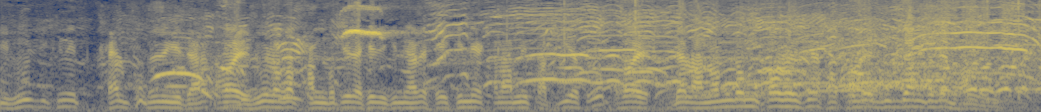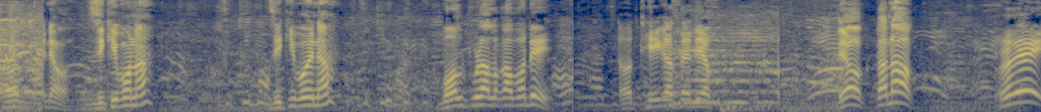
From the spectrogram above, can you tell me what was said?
বিহুৰ যিখিনি খেল প্ৰতিযোগিতা হয়। বিহুৰ লগত সংগতি ৰাখি যিখিনি আছে সেইখিনি খেল আমি পাতি আছো। হয়। আনন্দমুখৰ হৈছে সকলোৱে যোগদান কৰিলে ভালো লাগে জিকিব না? জিকিবই না? বল পুৰা লগাব দেই। তো ঠিক আছে দিয়ক। দিয়ক টানক। ৰেই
